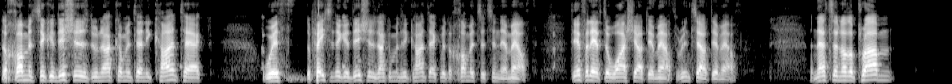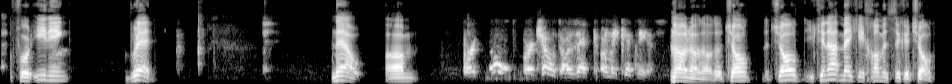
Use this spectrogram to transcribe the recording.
the chametz dika dishes do not come into any contact with the Pesach dika dishes, not come into contact with the chametz that's in their mouth. Therefore, they have to wash out their mouth, rinse out their mouth, and that's another problem for eating bread. Now, um, Or cholt, or cholt, or is that only kidneys? no, no, no. The cholt, the cholt, you cannot make a chametz stick of cholt.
